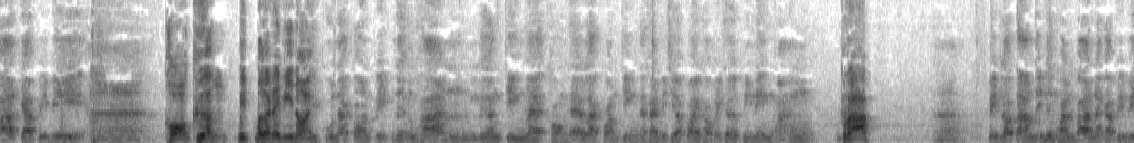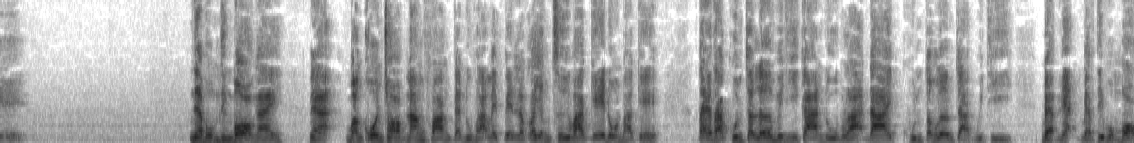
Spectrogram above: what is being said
บาทครับพี่พี่ๆอ่าขอเครื่องปิดเปิดให้พี่หน่อย พี่คุณากรปิดหนึ่งพันเรื่องจริงแหละของแท้หลักความจริงถ้าใครไม่เชื่อปล่อยเขาไปเถอะพี่เน่งมั้งครับ อ่า ปิดแล้วตามด้วยหนึ่งพันบาทนะครับพี่พี่เนี่ยผมถึงบอกไง เนี่ยบางคนชอบนั่งฟังแต่ดูพระไม่เป็น แล้วก็ยังซื้อพระเก๊โดนพระเก๊แต่ถ้าคุณจะเริ่มวิธีการดูพระได้ คุณต้องเริ่มจากวิธี แบบเนี้ย แบบที่ผมบอก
